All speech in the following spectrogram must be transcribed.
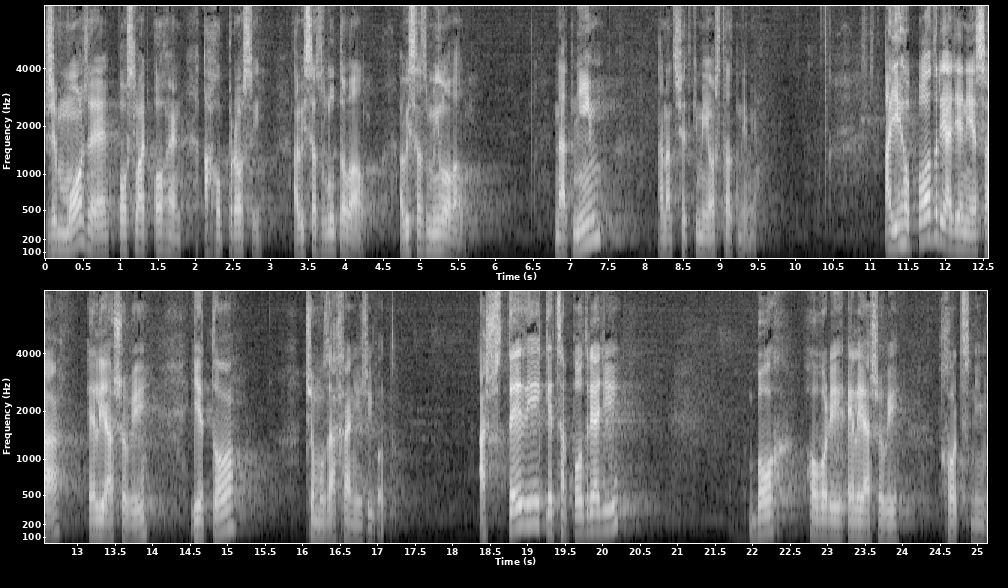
Že môže poslať oheň a ho prosí aby sa zlutoval, aby sa zmiloval nad ním a nad všetkými ostatnými. A jeho podriadenie sa Eliášovi je to, čo mu zachráni život. Až vtedy, keď sa podriadí, Boh hovorí Eliášovi, chod s ním.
